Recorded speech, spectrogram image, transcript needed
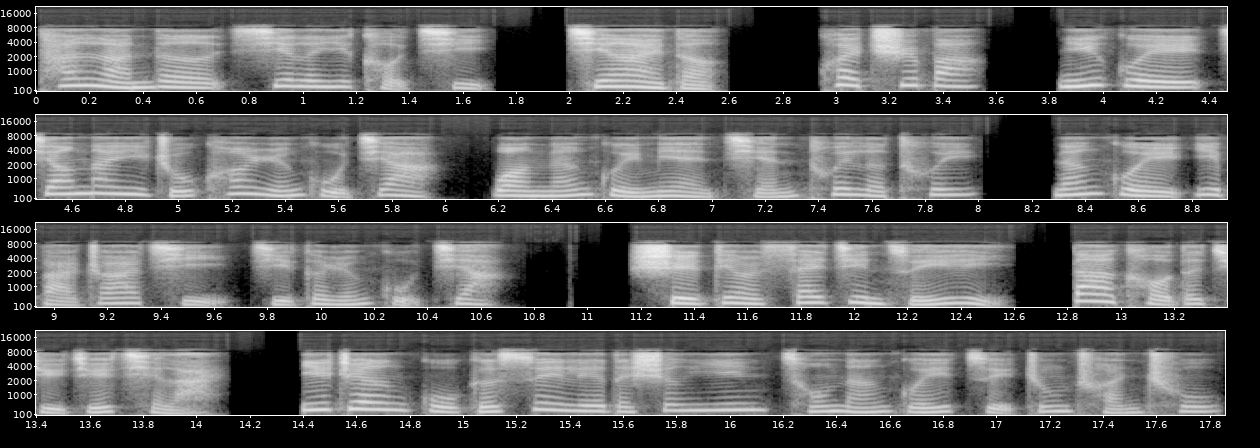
贪婪的吸了一口气。亲爱的，快吃吧。女鬼将那一竹筐人骨架往男鬼面前推了推，男鬼一把抓起几个人骨架。使劲塞进嘴里，大口的咀嚼起来。一阵骨骼碎裂的声音从男鬼嘴中传出，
